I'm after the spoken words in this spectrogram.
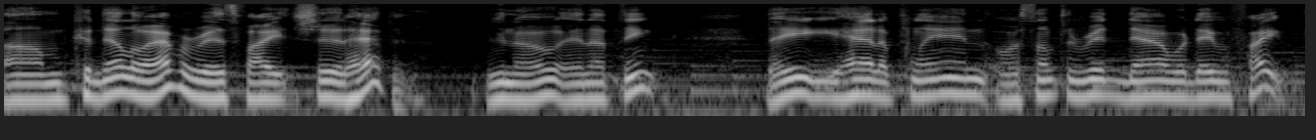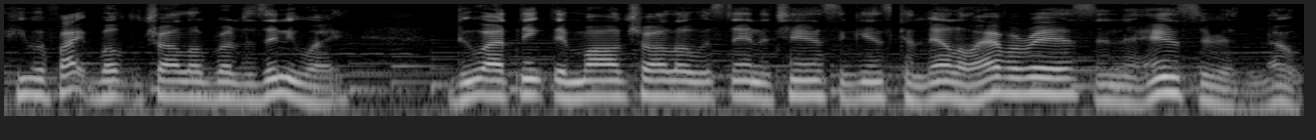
um, Canelo Alvarez fight should happen, you know, and I think they had a plan or something written down where they would fight. He would fight both the Charlo brothers anyway. Do I think that Maul Charlo would stand a chance against Canelo Alvarez? And the answer is no.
